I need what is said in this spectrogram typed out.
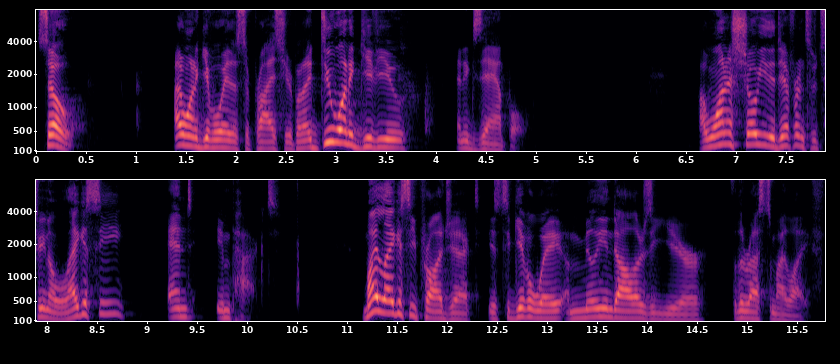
So, I don't want to give away the surprise here, but I do want to give you an example. I want to show you the difference between a legacy and impact. My legacy project is to give away a million dollars a year for the rest of my life.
